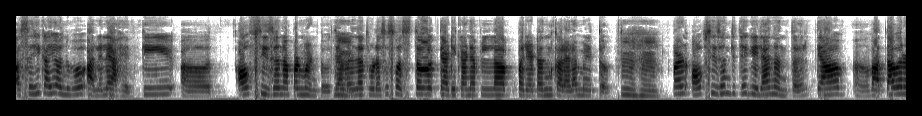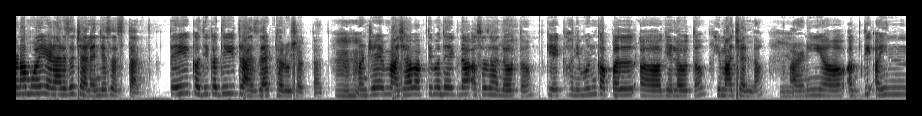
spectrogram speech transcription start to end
असेही काही अनुभव आलेले आहेत की ऑफ सीझन आपण म्हणतो त्यावेळेला थोडंसं स्वस्त त्या ठिकाणी आपल्याला पर्यटन करायला मिळतं. पण ऑफ सीझन तिथे गेल्यानंतर त्या वातावरणामुळे येणारे जे चॅलेंजेस असतात ते कधी कधी त्रासदायक ठरू शकतात. म्हणजे माझ्या बाबतीमध्ये एकदा असं झालं होतं की एक हनीमून कपल गेलं होतं हिमाचलला. आणि अगदी ऐन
